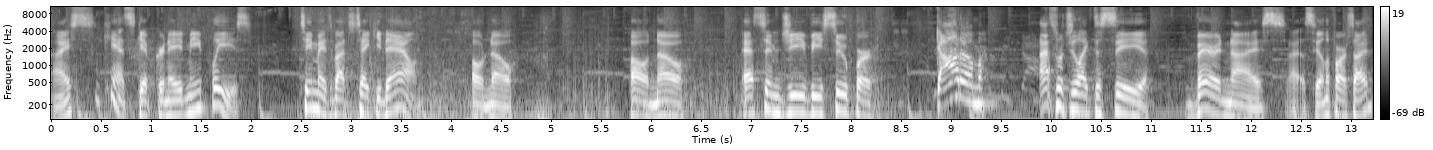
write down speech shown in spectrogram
Nice. You can't skip grenade me, please. Teammate's about to take you down. Oh no. Oh no. SMG v Super. Got him! That's what you like to see. Very nice. All right, let's see on the far side.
